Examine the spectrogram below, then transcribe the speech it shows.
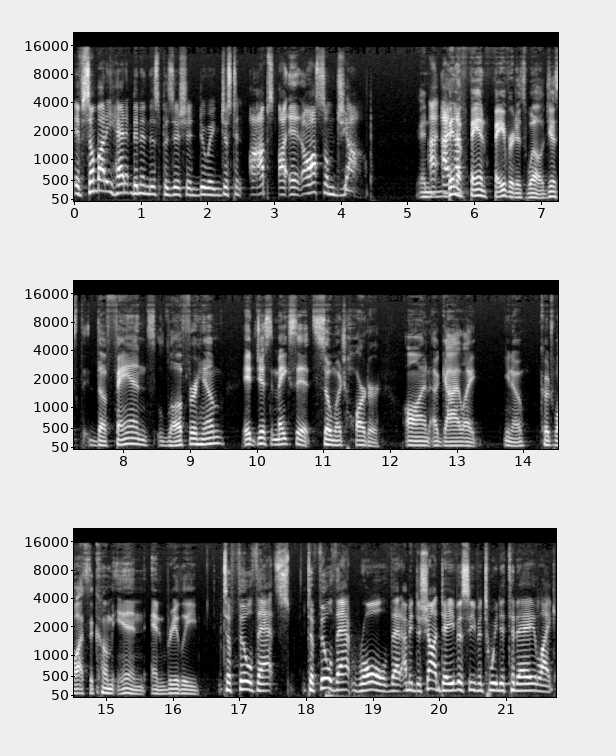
if somebody hadn't been in this position doing just an ops, uh, an awesome job, and I- been I- a fan favorite as well. Just the fans' love for him, it just makes it so much harder on a guy like you know Coach Watts to come in and really. to fill that to fill that role that I mean Deshaun Davis even tweeted today like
